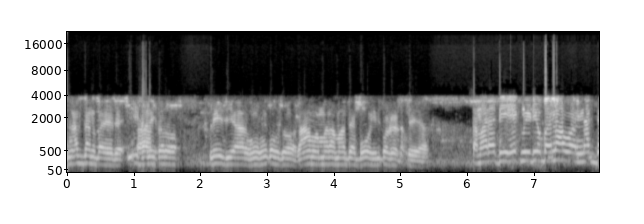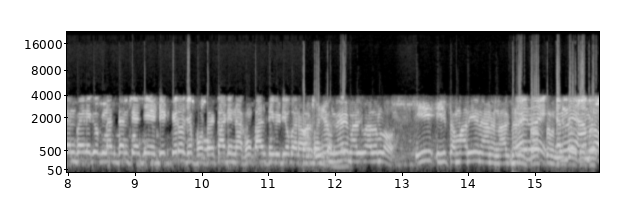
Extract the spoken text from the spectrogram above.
નાગદાનભાઈ એ ખાલી કરો. પ્લીઝ યાર હું શું કહું છું? રામ અમારા માટે બહુ ઇમ્પોર્ટન્ટ છે યાર. તમારાથી એક વીડિયો બનાવો નાગદાનભાઈ ને કહો નાગદાનભાઈ જે એડિટ કર્યો છે ફોટો કાઢી નાખો કાલથી વીડિયો બનાવો એમ નહીં મારી વાત સાંભળો. ઈ ઈ તમારી ને નાગદાન નહીં નહીં એમ નહીં સાંભળો.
